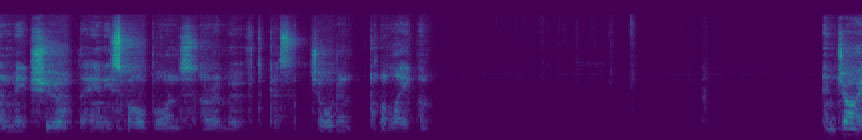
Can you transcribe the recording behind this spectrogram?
and make sure that any small bones are removed because children don't like them. Enjoy.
